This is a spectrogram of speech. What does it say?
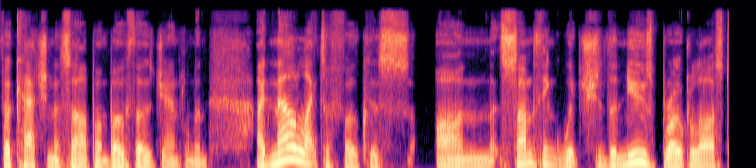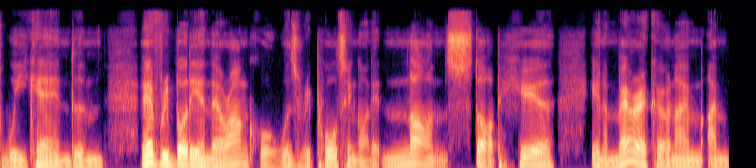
for catching us up on both those gentlemen. I'd now like to focus on something which the news broke last weekend, and everybody and their uncle was reporting on it non-stop here in America, and I'm I'm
